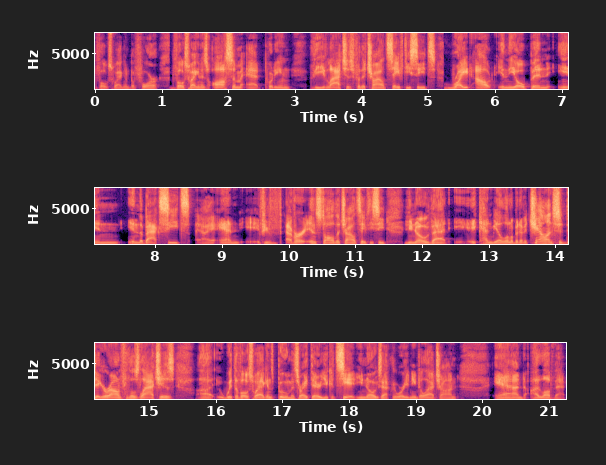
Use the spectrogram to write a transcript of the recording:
Volkswagen before, Volkswagen is awesome at putting the latches for the child safety seats right out in the open in in the back seats. Uh, and if you've ever installed a child safety seat, you know that it can be a little bit of a challenge to dig around for those latches. Uh, with the Volkswagens, boom, it's right there. You can see it. You know exactly where you need to latch on. And I love that.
